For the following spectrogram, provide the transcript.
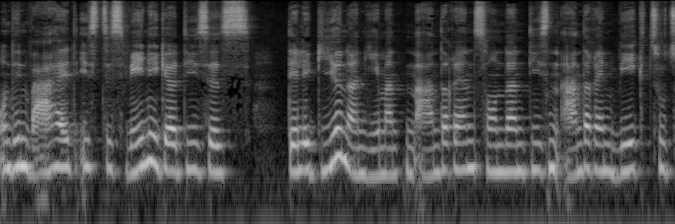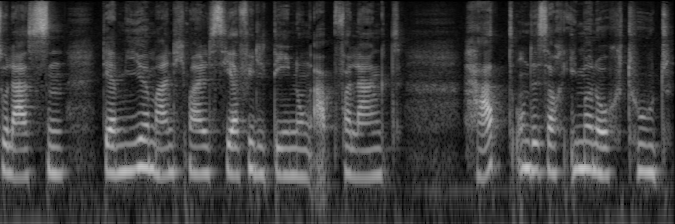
Und in Wahrheit ist es weniger dieses Delegieren an jemanden anderen, sondern diesen anderen Weg zuzulassen, der mir manchmal sehr viel Dehnung abverlangt hat und es auch immer noch tut.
